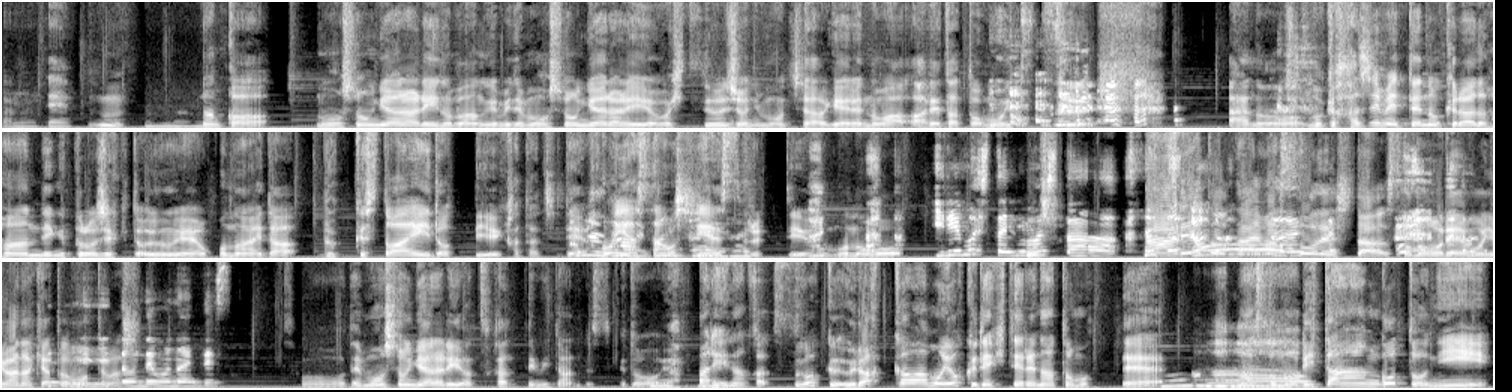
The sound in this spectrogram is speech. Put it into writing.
たので、うん。うんなんか、モーションギャラリーの番組でモーションギャラリーを必要以上に持ち上げるのはあれだと思いつつ、あの、僕初めてのクラウドファンディングプロジェクト運営をこの間、ブックストアエイドっていう形で本屋さんを支援するっていうものを、入れました、入れました。あありがとうございます。そうでした。そのお礼も言わなきゃと思ってました とん。でもないです。そう。でモーションギャラリーを使ってみたんですけど、うん。やっぱりなんかすごく裏側もよくできてるなと思って、うん。まあそのリターンごとに、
